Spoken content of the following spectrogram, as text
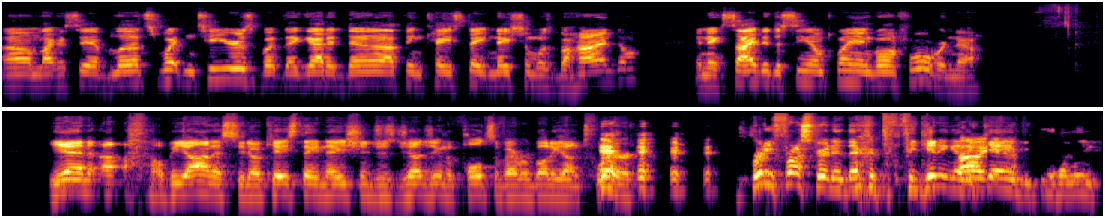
Um, like I said, blood, sweat, and tears, but they got it done. I think K State Nation was behind them, and excited to see them playing going forward now. Yeah, and uh, I'll be honest, you know, K State Nation just judging the pulse of everybody on Twitter. pretty frustrated there at the beginning of the oh, game yeah. because I mean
